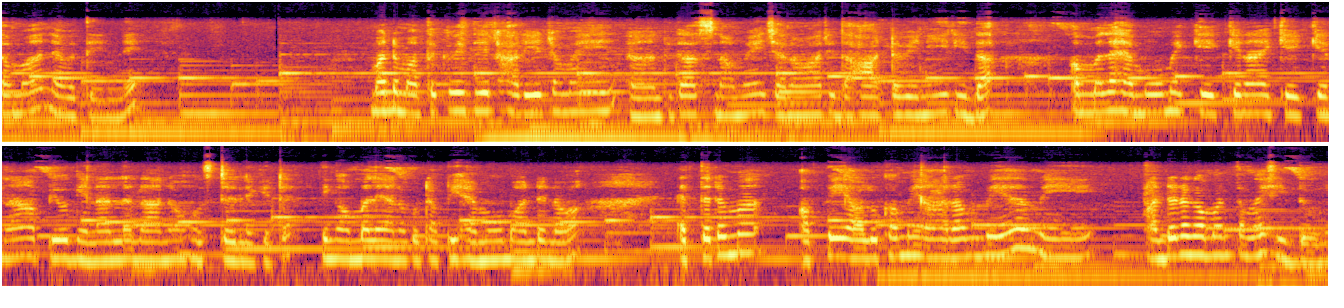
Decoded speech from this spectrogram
තමා නැවතින්නේ. මට මතක විදියට හරියටමයි දෙදස් නමේ ජනවාරි දහටවෙනී රිද අම්මල හැමෝම එක එක්කෙන එක එක්කෙන අපිෝ ගෙනල්ල දානවා හොස්ටල් එකට. තිං අම්මල යනකොට අපි හැමෝ මණ්ඩනවා ඇත්තටම අපේ යාලුකමේ ආරම්භය මේ අඩන ගමන් තමයි සිද්ධුවන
